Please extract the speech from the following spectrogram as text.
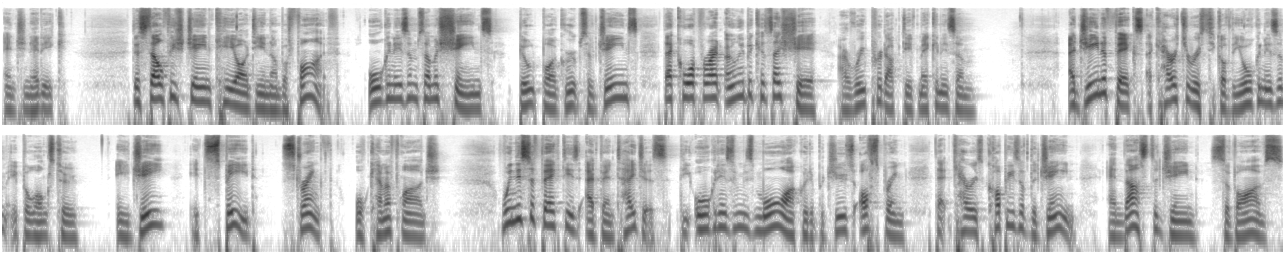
and genetic. The selfish gene key idea number five organisms are machines built by groups of genes that cooperate only because they share a reproductive mechanism. A gene affects a characteristic of the organism it belongs to, e.g., its speed, strength, or camouflage. When this effect is advantageous, the organism is more likely to produce offspring that carries copies of the gene and thus the gene survives.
